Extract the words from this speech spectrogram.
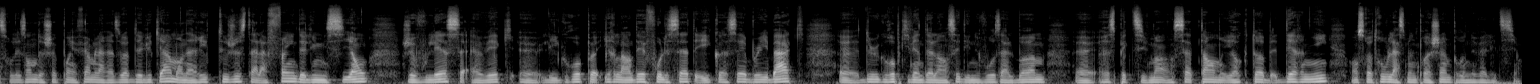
Sur les ondes de choc.fm, la radio web de Lucam. On arrive tout juste à la fin de l'émission. Je vous laisse avec euh, les groupes irlandais Full Set et écossais Brayback, euh, deux groupes qui viennent de lancer des nouveaux albums euh, respectivement en septembre et octobre dernier. On se retrouve la semaine prochaine pour une nouvelle édition.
